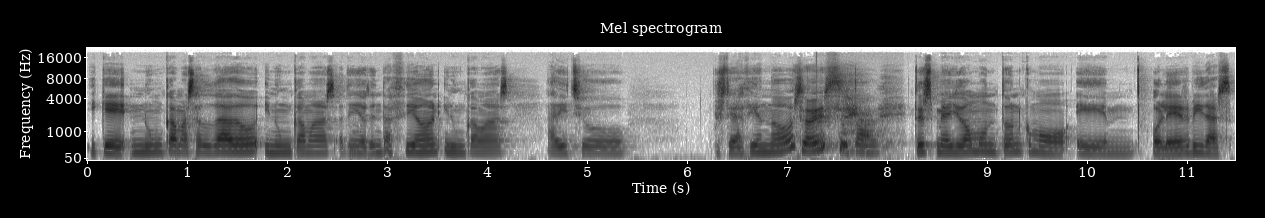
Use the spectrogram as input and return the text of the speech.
y que nunca más ha dudado y nunca más ha tenido tentación y nunca más ha dicho, ¿qué estoy haciendo? ¿Sabes? Total. Entonces me ayuda un montón como eh, o leer vidas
